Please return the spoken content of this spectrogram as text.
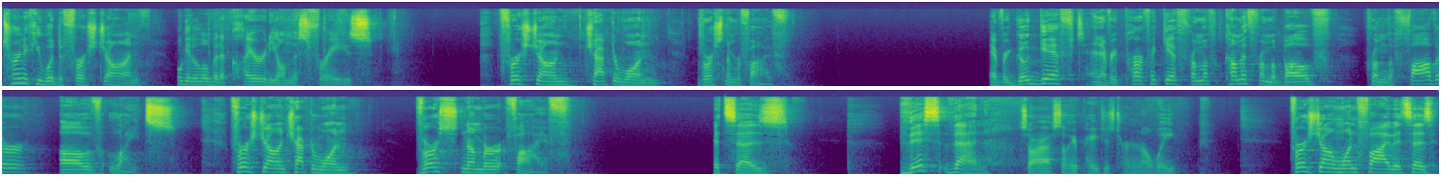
turn, if you would, to 1 John. We'll get a little bit of clarity on this phrase. 1 John chapter 1, verse number 5. Every good gift and every perfect gift from, cometh from above, from the Father of lights. 1 John chapter 1, verse number 5 it says, This then, sorry, I still hear pages turning, I'll wait. 1 John 1 5, it says,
